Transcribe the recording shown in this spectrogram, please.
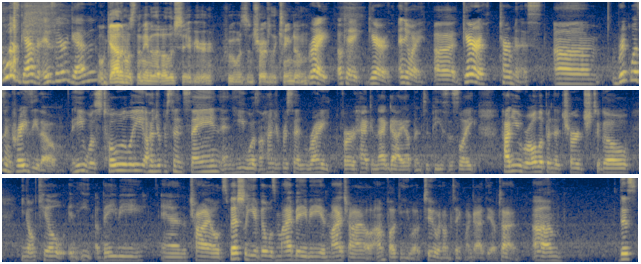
Who is Gavin? Is there a Gavin? well, Gavin was the name of that other savior who was in charge of the kingdom. Right. Okay. Gareth. Anyway, uh, Gareth Terminus. Um, Rick wasn't crazy though. He was totally 100% sane, and he was 100% right for hacking that guy up into pieces. Like, how do you roll up in the church to go, you know, kill and eat a baby and a child, especially if it was my baby and my child? I'm fucking you up too, and I'm taking my goddamn time. Um, this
